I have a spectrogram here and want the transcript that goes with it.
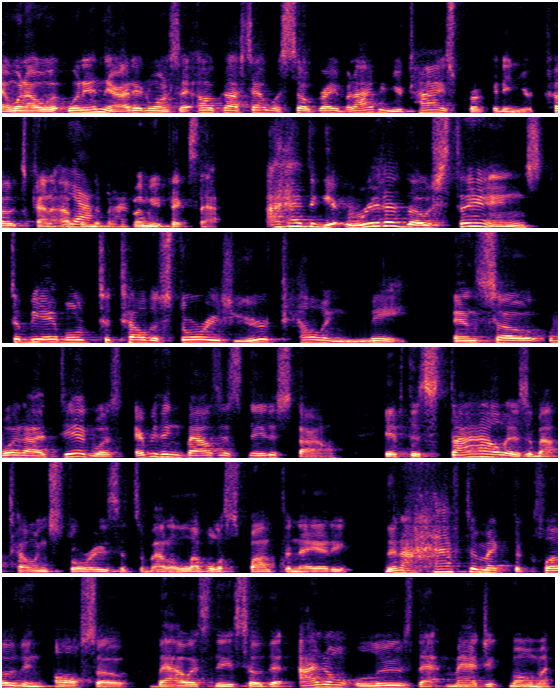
And when I w- went in there, I didn't want to say, oh gosh, that was so great. But Ivan, your tie is crooked and your coat's kind of up yeah. in the back. Let me fix that. I had to get rid of those things to be able to tell the stories you're telling me. And so what I did was everything bows its native style. If the style is about telling stories, it's about a level of spontaneity, then I have to make the clothing also bow its knee so that I don't lose that magic moment.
